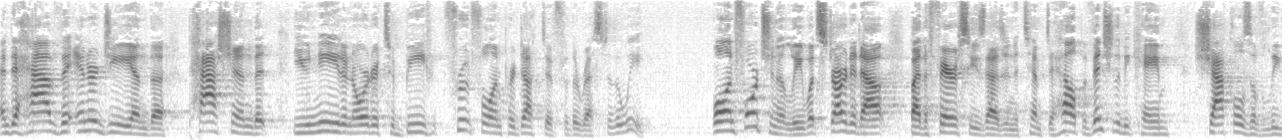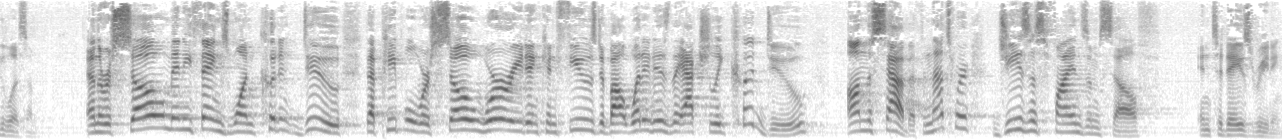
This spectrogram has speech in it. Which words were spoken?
and to have the energy and the passion that you need in order to be fruitful and productive for the rest of the week. Well, unfortunately, what started out by the Pharisees as an attempt to help eventually became shackles of legalism. And there were so many things one couldn't do that people were so worried and confused about what it is they actually could do on the Sabbath. And that's where Jesus finds himself in today's reading.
